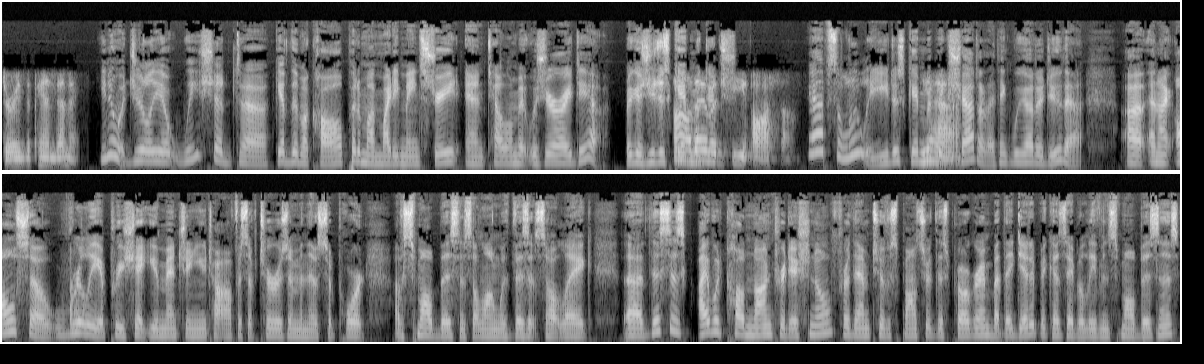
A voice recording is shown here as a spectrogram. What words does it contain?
during the pandemic. You know what, Julia? We should uh, give them a call, put them on Mighty Main Street, and tell them it was your idea because you just gave oh, them a good. would be awesome. Yeah, absolutely. You just gave them yeah. a big shout out. I think we got to do that. Uh, and I also really appreciate you mentioning Utah Office of Tourism and the support of small business along with Visit Salt Lake. Uh, this is, I would call non traditional for them to have sponsored this program, but they did it because they believe in small business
